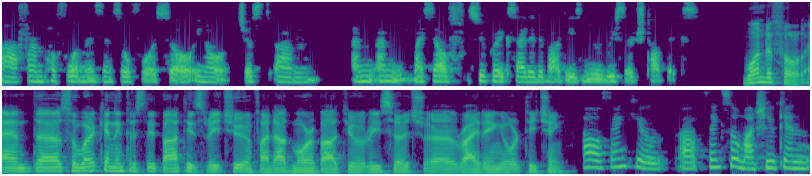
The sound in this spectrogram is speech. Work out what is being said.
uh, firm performance and so forth. So, you know, just um, I'm, I'm myself super excited about these new research topics. Wonderful. And uh, so, where can interested parties reach you and find out more about your research, uh, writing, or teaching? Oh, thank you. Uh, thanks so much. You can,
